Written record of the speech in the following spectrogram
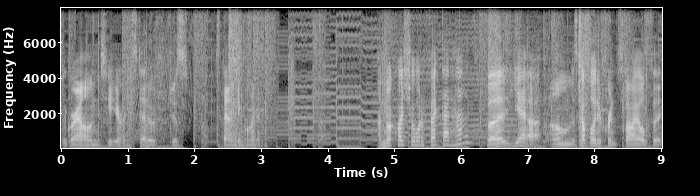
the ground here instead of just standing on it. I'm not quite sure what effect that has, but yeah, um, there's a couple of different styles that,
